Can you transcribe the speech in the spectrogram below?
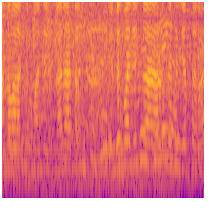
అన్న వాళ్ళ బంద్ చేసిన అని అంటారు ఎందుకు బంద్ చేసిన అడిగితే మీరు చెప్తారా?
